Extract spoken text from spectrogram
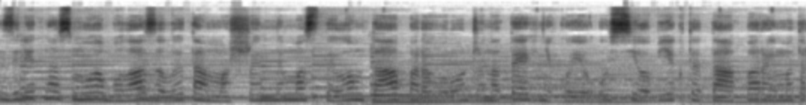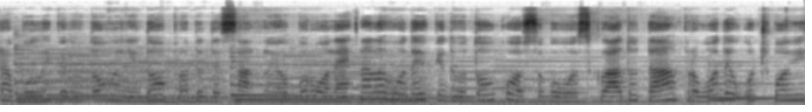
Злітна смуга була залита машинним мастилом та перегороджена технікою. Усі об'єкти та периметри були підготовлені до протидесантної оборони. Налагодив підготовку особового складу та проводив учбові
